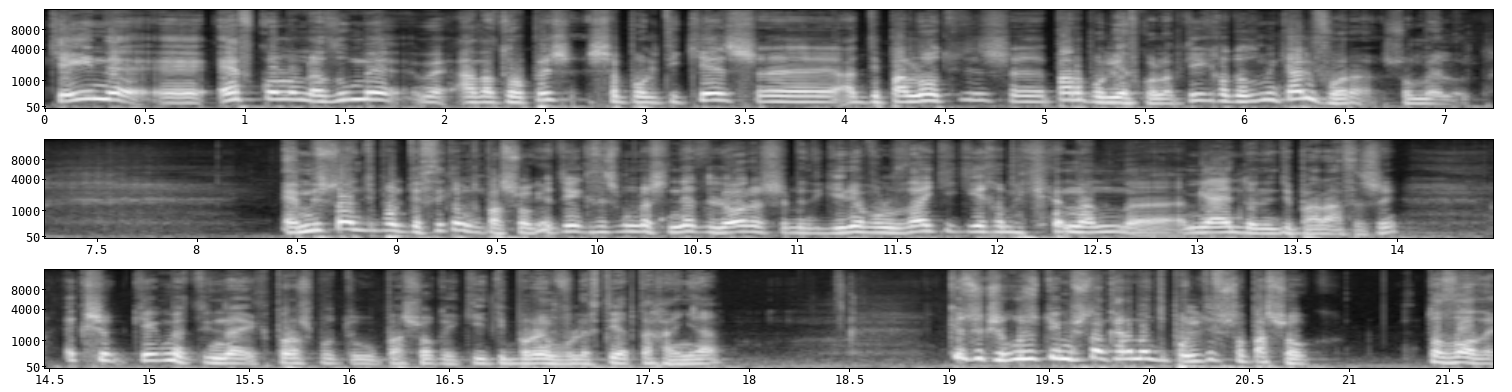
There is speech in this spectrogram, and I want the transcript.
και είναι ε, εύκολο να δούμε ε, ανατροπές σε πολιτικές ε, αντιπαλότητες ε, πάρα πολύ εύκολα και θα το δούμε και άλλη φορά στο μέλλον. Εμείς το αντιπολιτευτήκαμε το Πασό, γιατί χθες ήμουν στην νέα τηλεόραση με την κυρία Βολουδάκη και είχαμε και έναν, μια έντονη αντιπαράθεση. Και με την εκπρόσωπο του Πασόκ εκεί, την πρώην βουλευτή από τα Χανιά. Και τους εξηγούσα ότι εμείς όταν κάναμε αντιπολίτευση στο Πασόκ το 12.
